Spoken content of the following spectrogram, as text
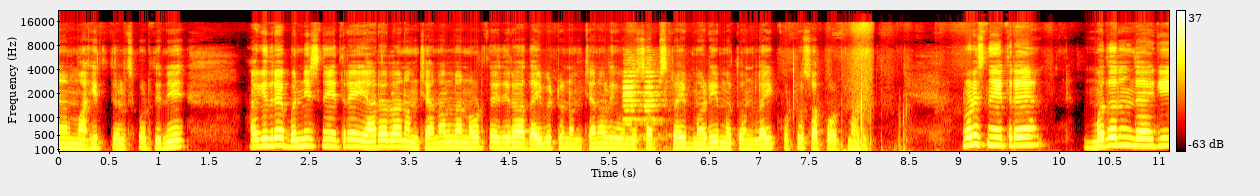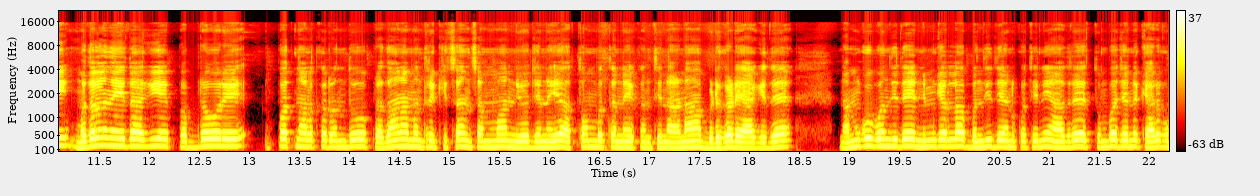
ನಾನು ಮಾಹಿತಿ ತಿಳಿಸ್ಕೊಡ್ತೀನಿ. ಹಾಗಿದ್ರೆ ಬನ್ನಿ ಸ್ನೇಹಿತರೆ, ಯಾರೆಲ್ಲ ನಮ್ಮ ಚಾನಲ್ನ ನೋಡ್ತಾ ಇದ್ದೀರಾ, ದಯವಿಟ್ಟು ನಮ್ಮ ಚಾನಲ್ಗೆ ಒಂದು ಸಬ್ಸ್ಕ್ರೈಬ್ ಮಾಡಿ ಮತ್ತು ಒಂದು ಲೈಕ್ ಕೊಟ್ಟು ಸಪೋರ್ಟ್ ಮಾಡಿ. ನೋಡಿ ಸ್ನೇಹಿತರೆ ಮೊದಲನೇದಾಗಿ, ಮೊದಲನೆಯದಾಗಿ ಫೆಬ್ರವರಿ ಇಪ್ಪತ್ನಾಲ್ಕರಂದು ಪ್ರಧಾನಮಂತ್ರಿ ಕಿಸಾನ್ ಸಮ್ಮಾನ್ ಯೋಜನೆಯ ಹತ್ತೊಂಬತ್ತನೇ ಕಂತಿನ ಹಣ ಬಿಡುಗಡೆ ಆಗಿದೆ. ನಮಗೂ ಬಂದಿದೆ, ನಿಮಗೆಲ್ಲ ಬಂದಿದೆ ಅನ್ಕೋತೀನಿ. ಆದರೆ ತುಂಬ ಜನಕ್ಕೆ ಯಾರಿಗೂ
